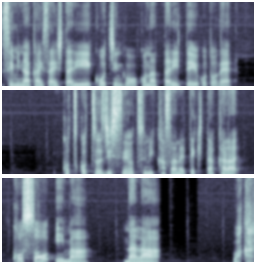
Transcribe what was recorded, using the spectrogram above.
セミナー開催したりコーチングを行ったりっていうことでコツコツ実践を積み重ねてきたからこそ今ならわかる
